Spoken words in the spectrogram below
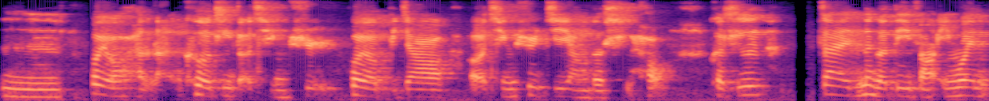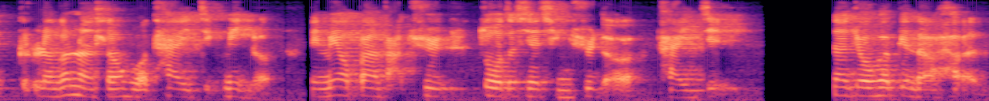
嗯，会有很难克制的情绪，会有比较呃情绪激昂的时候。可是，在那个地方，因为人跟人生活太紧密了，你没有办法去做这些情绪的排解，那就会变得很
